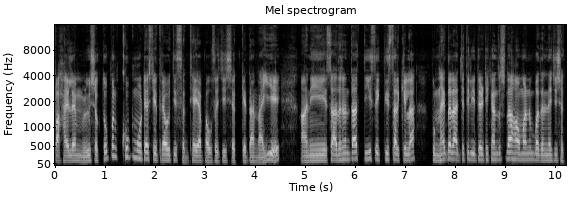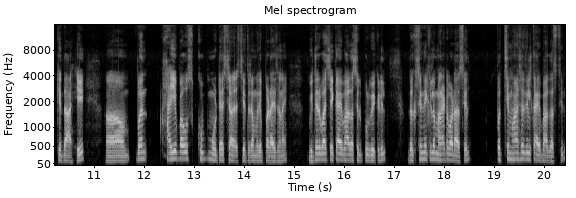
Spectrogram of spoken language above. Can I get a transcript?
पाहायला मिळू शकतो. पण खूप मोठ्या क्षेत्रावरती सध्या या पावसाची शक्यता नाही आहे आणि साधारणतः तीस एकतीस तारखेला पुन्हा एकदा राज्यातील इतर ठिकाणचं सुद्धा हवामान बदलण्याची शक्यता आहे. पण हाही पाऊस खूप मोठ्या शा क्षेत्रामध्ये पडायचा नाही. विदर्भाचे काही भाग असेल पूर्वेकडील दक्षिणेकडील मराठवाडा असेल पश्चिम महाराष्ट्रातील काही भाग असतील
